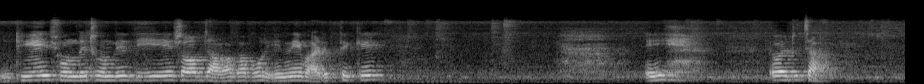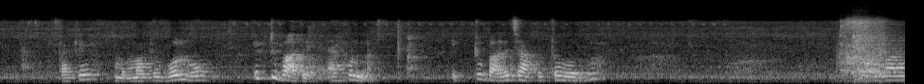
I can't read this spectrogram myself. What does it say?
উঠে সন্ধে সন্ধে দিয়ে সব জামা কাপড় এনে বাইরের থেকে এই, এবার একটু চা। তাকে, মাম্মাকে বলব, একটু বাদে, এখন না। একটু বাদে চা করতে বলব। আবার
